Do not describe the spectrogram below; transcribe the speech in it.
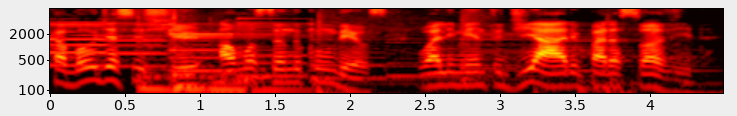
Acabou de assistir Almoçando com Deus, o alimento diário para a sua vida.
